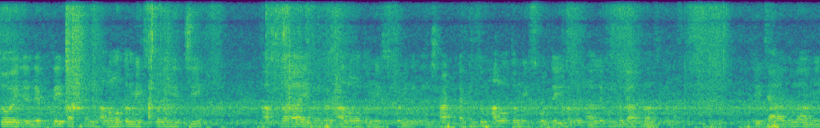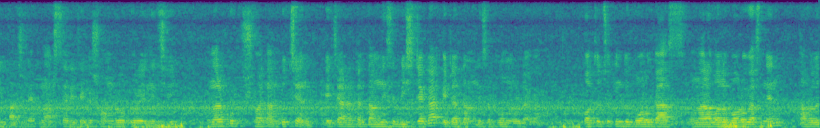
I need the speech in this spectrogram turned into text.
তো এই যে দেখতেই পাচ্ছেন, ভালো মতো মিক্স করে নিচ্ছি। আপনারা এইভাবে ভালো মতো মিক্স করে নেবেন। সারটা কিন্তু ভালো মতো মিক্স হতেই হবে, নাহলে কিন্তু গাছ বাঁচবে না। এই চারাগুলো আমি পাশের এক নার্সারি থেকে সংগ্রহ করে এনেছি। ওনারা খুব শয়তান, বুঝছেন? এই চারাটার দাম নিচ্ছে বিশ টাকা, এটার দাম নিচ্ছে পনেরো টাকা। অথচ কিন্তু বড় গাছ, ওনারা বলে বড় গাছ নেন, তাহলে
